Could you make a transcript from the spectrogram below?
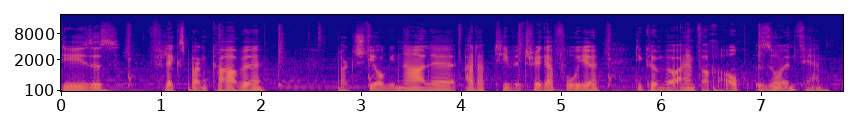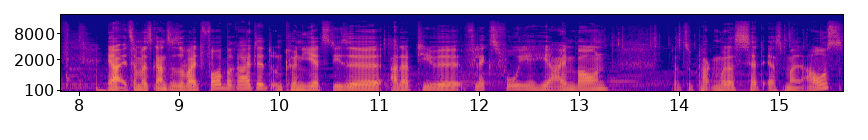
dieses Flexbandkabel, praktisch die originale adaptive Triggerfolie, die können wir einfach auch so entfernen. Ja, jetzt haben wir das Ganze soweit vorbereitet und können jetzt diese adaptive Flexfolie hier einbauen. Dazu packen wir das Set erstmal aus.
